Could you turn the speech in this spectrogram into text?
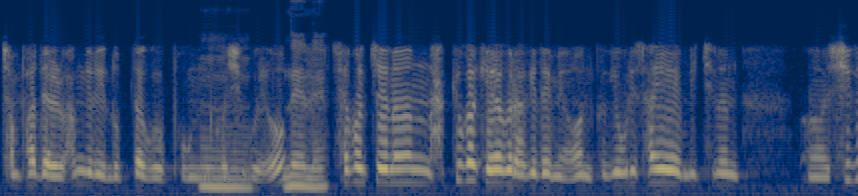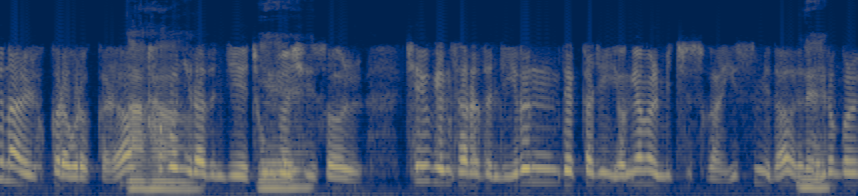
전파될 확률이 높다고 본 음, 것이고요. 네네. 세 번째는 학교가 개학을 하게 되면 그게 우리 사회에 미치는 어, 시그널 효과라고 그럴까요? 아하. 학원이라든지 종교시설, 예. 체육행사라든지 이런 데까지 영향을 미칠 수가 있습니다. 그래서 네. 이런 걸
